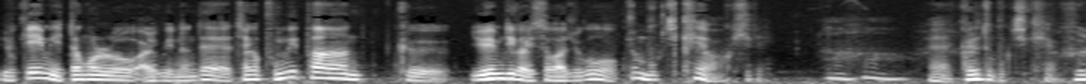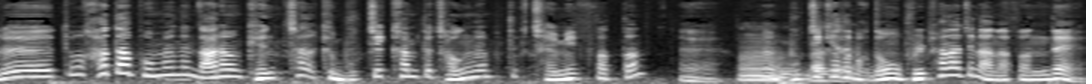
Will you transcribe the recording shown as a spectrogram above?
이 게임이 있던 걸로 알고 있는데 제가 북미판 그 UMD가 있어가지고 좀 묵직해요 확실히. 아하. 네, 그래도 묵직해요. 그래도 하다 보면은 나름 괜찮, 그 묵직함 또 적응도 재밌었던? 예. 그냥 음, 묵직해서 맞아요. 막 너무 불편하진 않았었는데,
